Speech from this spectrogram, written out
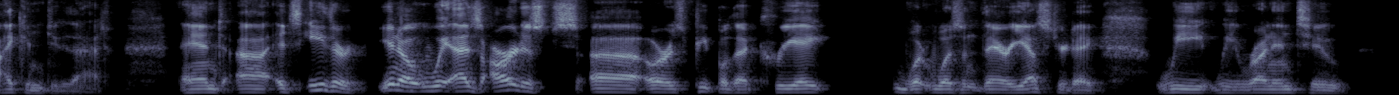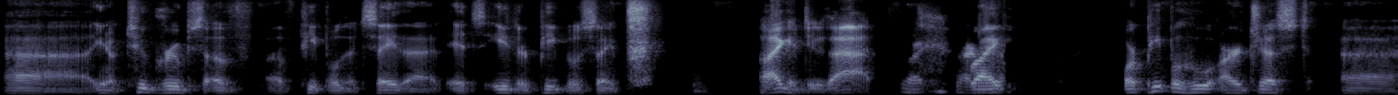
"I can do that." And uh, it's either you know, we, as artists uh, or as people that create what wasn't there yesterday, we we run into uh, you know two groups of of people that say that. It's either people who say, "I could do that," right, right, right? Or people who are just uh,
